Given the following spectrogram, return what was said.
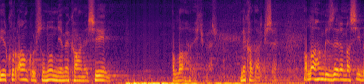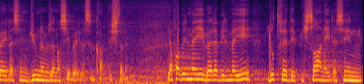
bir Kur'an kursunun yemekhanesi Allahu Ekber. Ne kadar güzel. Allah'ım bizlere nasip eylesin, cümlemize nasip eylesin kardeşlerim. Yapabilmeyi, verebilmeyi lütfedip ihsan eylesin.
